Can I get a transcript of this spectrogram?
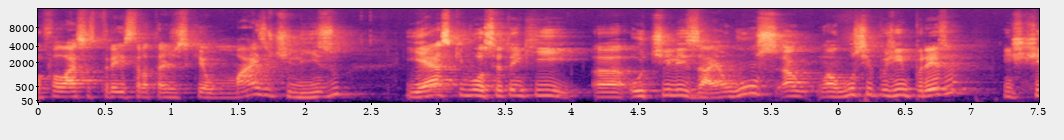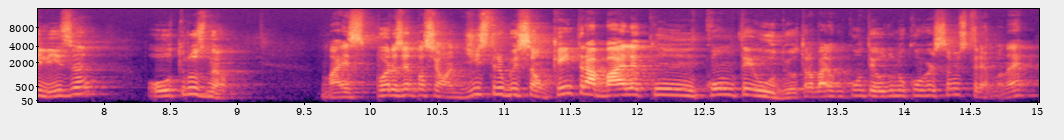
vou falar essas três estratégias que eu mais utilizo e é as que você tem que uh, utilizar. Em alguns, em alguns tipos de empresa a gente utiliza, outros não. Mas, por exemplo, assim, ó, distribuição. Quem trabalha com conteúdo? Eu trabalho com conteúdo no conversão extrema, né?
